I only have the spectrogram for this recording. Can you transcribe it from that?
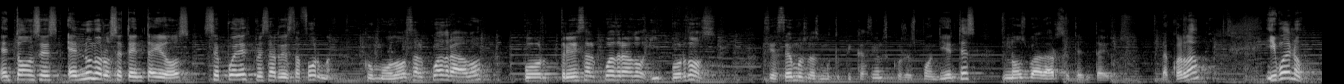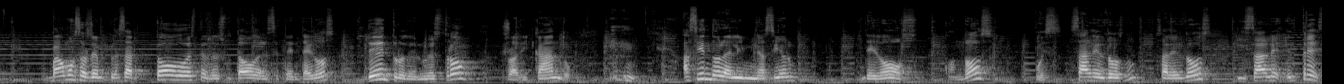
Entonces, el número 72 se puede expresar de esta forma, como 2 al cuadrado por 3 al cuadrado y por 2. Si hacemos las multiplicaciones correspondientes, nos va a dar 72. ¿De acuerdo? Y bueno, vamos a reemplazar todo este resultado del 72 dentro de nuestro radicando. Haciendo la eliminación de 2 con 2, pues sale el 2, ¿no? Sale el 2 y sale el 3.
